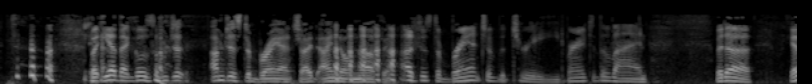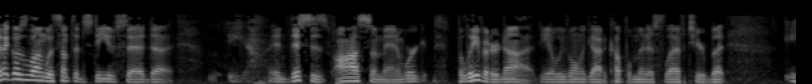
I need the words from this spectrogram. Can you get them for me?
but yeah, that goes I'm just I'm just a branch. I I know nothing. just a branch of the tree, branch of the vine. But uh, yeah, that goes along with something Steve said, uh, and this is awesome, man. We're believe it or not, you know, we've only got a couple minutes left here, but he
